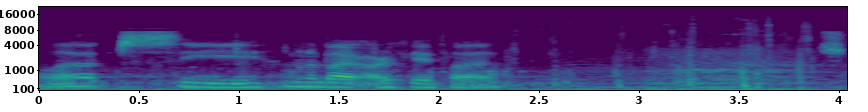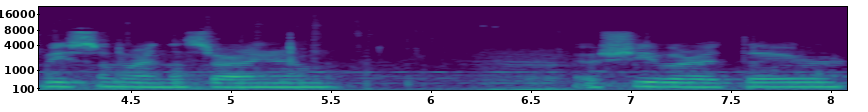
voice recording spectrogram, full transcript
Let's see. I'm gonna buy RK5. Should be somewhere in the starting room. Sheiva right there.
